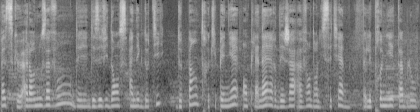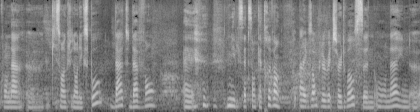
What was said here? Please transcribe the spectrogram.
Parce que, alors nous avons des, évidences anecdotiques de peintres qui peignaient en plein air déjà avant dans le XVIIe. Les premiers tableaux qu'on a, euh, qui sont inclus dans l'expo, datent d'avant 1780. Par exemple, Richard Wilson, on a euh,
